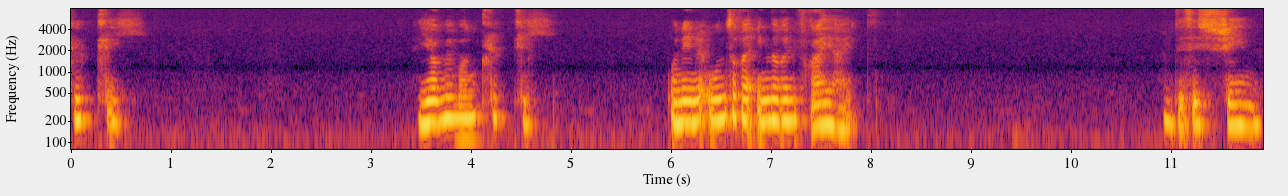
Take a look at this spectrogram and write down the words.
Glücklich. Ja, wir waren glücklich und in unserer inneren Freiheit. Und das ist schön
